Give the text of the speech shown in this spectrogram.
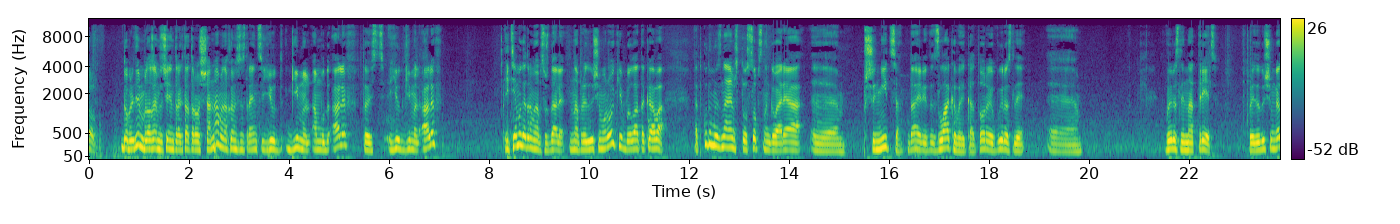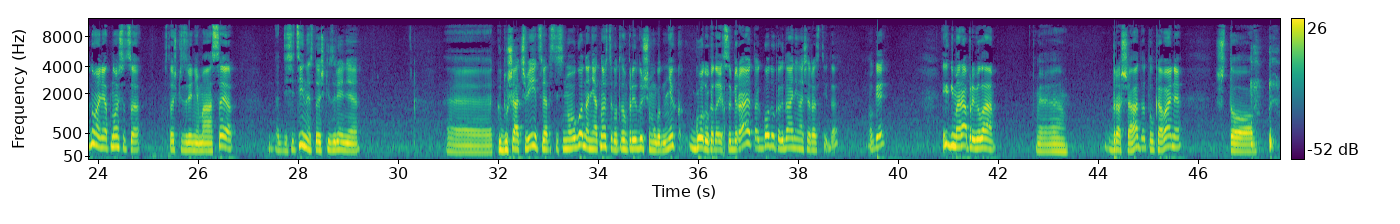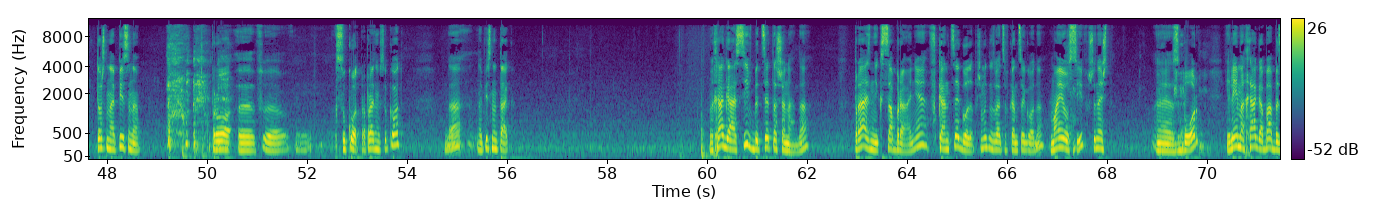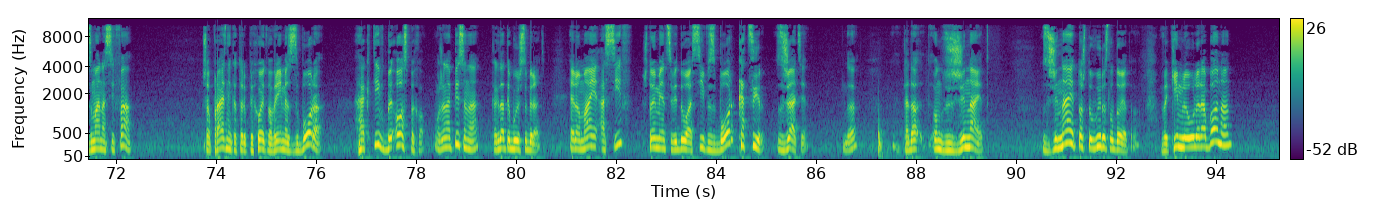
То. Добрый день, мы продолжаем изучение трактата Рошана. Мы находимся на странице Юд Гимель Амуд Алев, то есть Юд Гимель Алев. И тема, которую мы обсуждали на предыдущем уроке, была такова. Откуда мы знаем, что, собственно говоря, э, пшеница, да, или злаковые, которые выросли, э, выросли на треть в предыдущем году, они относятся с точки зрения Маасер, десятины, с точки зрения к душе от швеи, святости седьмого года, они относятся к вот этому предыдущему году. Не к году, когда их собирают, а к году, когда они начали расти, да? Окей? И Гимара привела э, дроша, да, толкование, что то, что написано про э, э, Сукот, про праздник Сукот, да, написано так. Хага Асив Бецета Шана, да? Праздник собрания в конце года. Почему это называется в конце года? Майосиф, что значит э, сбор. Илейма Хага Ба Безмана Сифа. Что праздник, который приходит во время сбора, актив беоспехо. Уже написано, когда ты будешь собирать. Эломай асиф, что имеется в виду асиф сбор, кацир, сжатие. Да? Когда он сжинает сжинает то, что выросло до этого. Веким леуле рабона,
